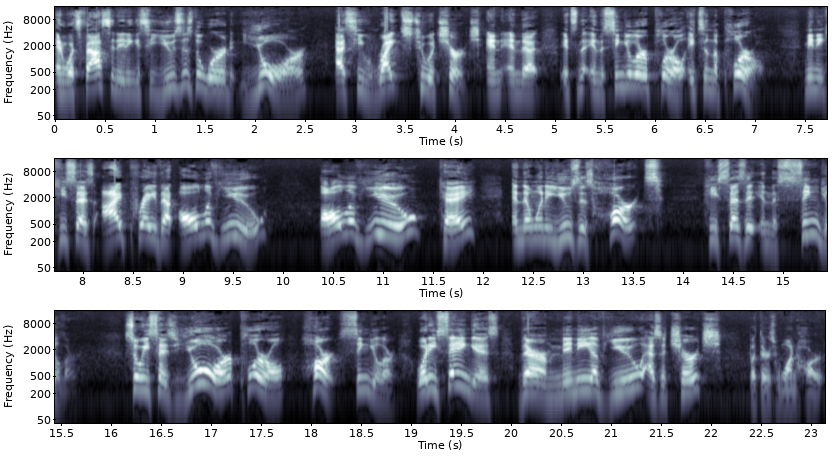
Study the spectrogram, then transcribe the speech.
And what's fascinating is he uses the word your as he writes to a church. And, and the, it's in the singular or plural, it's in the plural. Meaning he says, I pray that all of you, all of you, okay? And then when he uses heart, he says it in the singular. So he says, Your, plural, heart, singular. What he's saying is, there are many of you as a church, but there's one heart.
